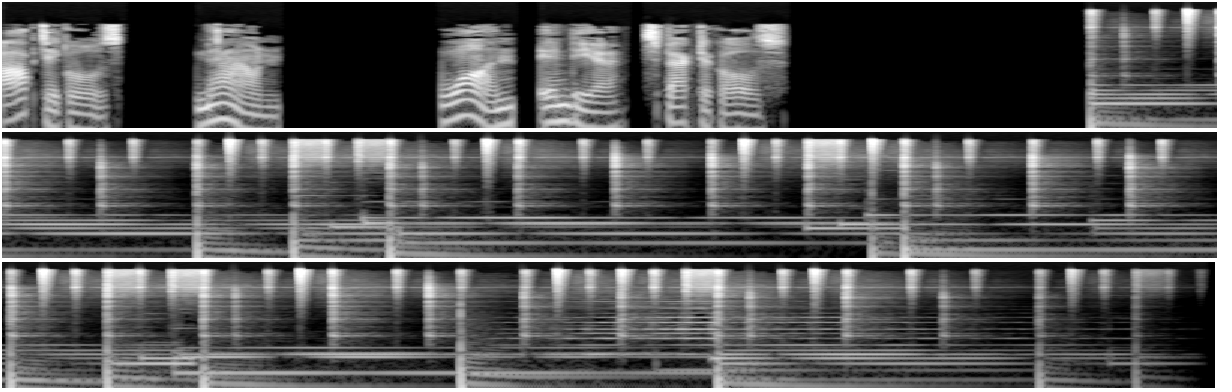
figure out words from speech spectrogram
Opticals. Noun. 1. India, spectacles.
